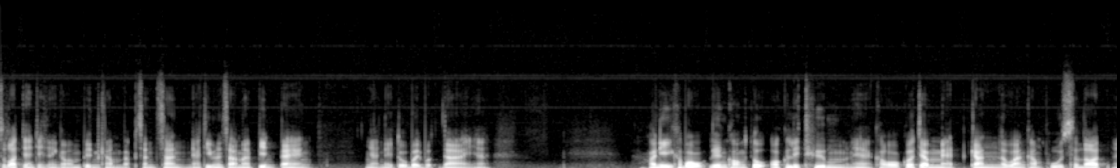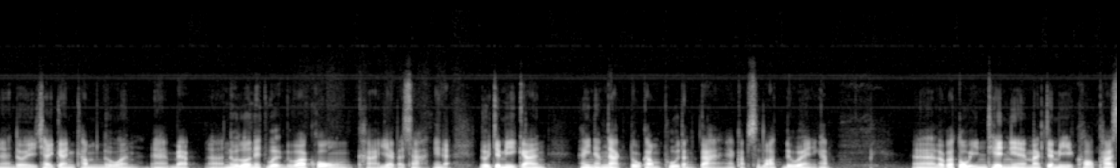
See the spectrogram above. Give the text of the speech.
สล็อตจะเห็นว่ามันเป็นคำแบบสั้นๆนะที่มันสามารถเปลี่ยนแปลงนะในตัวบริบทได้นะคราวนี้เขาบอกเรื่องของตัวอัลกอริทึมนะฮะเขาก็จะแมทกันระหว่างคำพูดสล็อตนะโดยใช้การคำนวณแบบ neural network หรือว่าโครงข่ายใยประสาทนี่แหละ โดยจะมีการให้น้ำหนักตัวคำพูดต่างๆนะกับสล็อตด้วยนะครับ แล้วก็ตัว intent เนี่ยมักจะมี corpus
